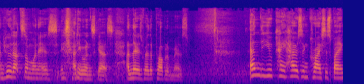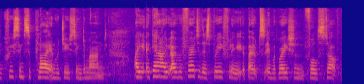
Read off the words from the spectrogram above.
And who that someone is, is anyone's guess. And there's where the problem is. End the UK housing crisis by increasing supply and reducing demand. I, again, I, I refer to this briefly about immigration, full stop.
